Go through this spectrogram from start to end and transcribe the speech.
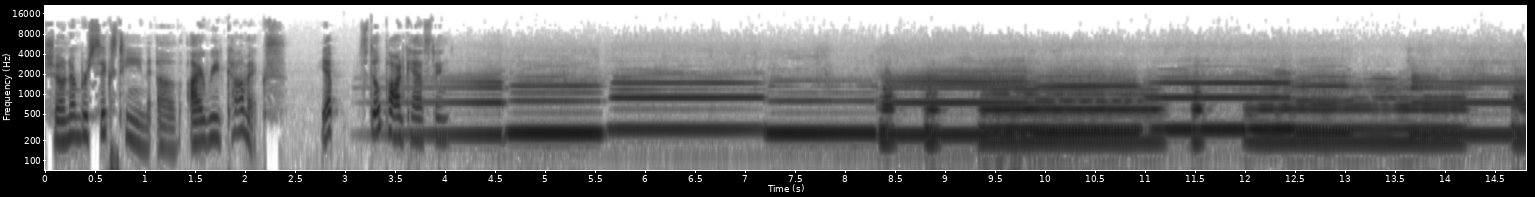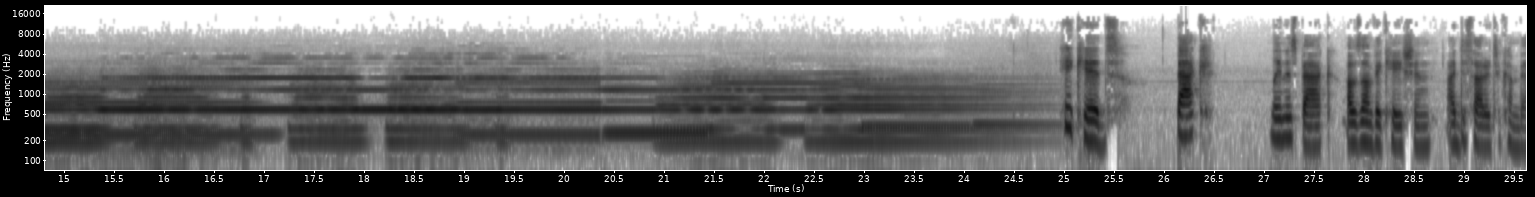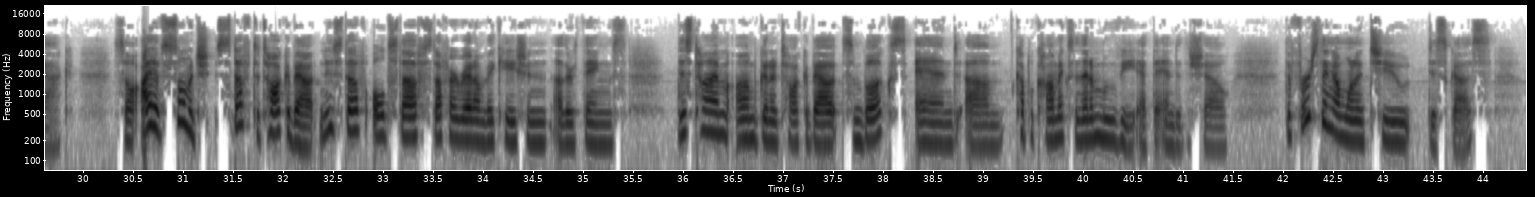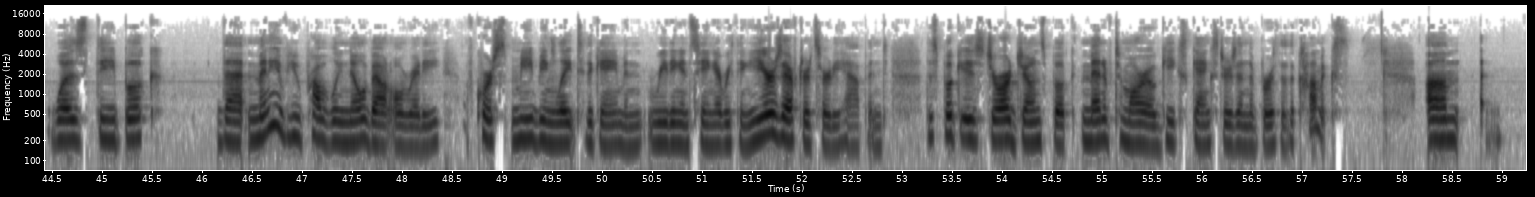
show number 16 of I Read Comics. Yep, still podcasting. Hey kids, back. Lena's back. I was on vacation. I decided to come back. So I have so much stuff to talk about new stuff, old stuff, stuff I read on vacation, other things. This time I'm going to talk about some books and um, a couple comics and then a movie at the end of the show. The first thing I wanted to discuss was the book that many of you probably know about already. Of course, me being late to the game and reading and seeing everything years after it's already happened. This book is Gerard Jones' book, Men of Tomorrow Geeks, Gangsters, and the Birth of the Comics. Um,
